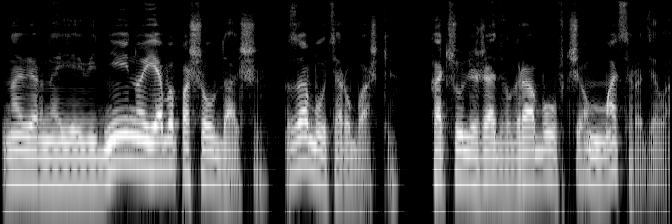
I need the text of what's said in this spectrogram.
«Наверное, ей видней, но я бы пошел дальше. Забудь о рубашке. Хочу лежать в гробу, в чем мать родила.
